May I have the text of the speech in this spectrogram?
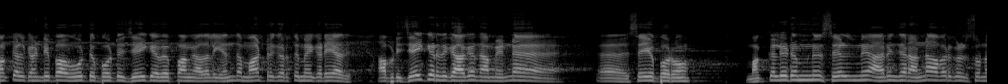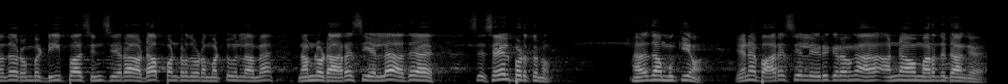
மக்கள் கண்டிப்பாக ஓட்டு போட்டு ஜெயிக்க வைப்பாங்க. அதில் எந்த மாற்று கருத்துமே கிடையாது. அப்படி ஜெயிக்கிறதுக்காக நாம் என்ன செய்ய போகிறோம் மக்களிடம்னு செல்னு அறிஞர் அண்ணா அவர்கள் சொன்னதை ரொம்ப டீப்பாக சின்சியராக அடாப்ட் பண்ணுறதோட மட்டும் இல்லாமல் நம்மளோட அரசியலில் அதை செ- செயல்படுத்தணும். அதுதான் முக்கியம். ஏன்னா இப்போ அரசியல் இருக்கிறவங்க அண்ணாவை மறந்துட்டாங்க.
